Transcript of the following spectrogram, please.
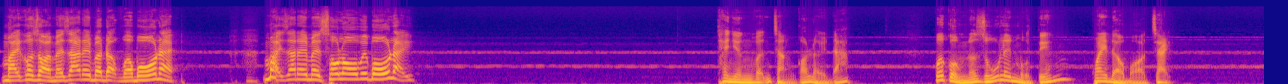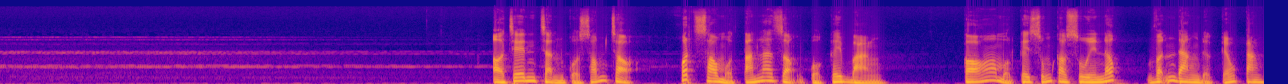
Mày có giỏi mày ra đây mà động vào bố này. Mày ra đây mày solo với bố này. Thế nhưng vẫn chẳng có lời đáp. Cuối cùng nó rú lên một tiếng, Quay đầu bỏ chạy. Ở trên trần của xóm trọ, Khuất sau một tán lá rộng của cây bàng, Có một cây súng cao su inox Vẫn đang được kéo căng.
